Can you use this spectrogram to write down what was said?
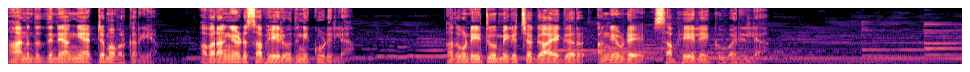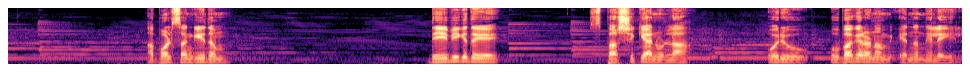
ആനന്ദത്തിന്റെ അങ്ങേയറ്റം അവർക്കറിയാം. അവർ അങ്ങയുടെ സഭയിൽ ഒതുങ്ങിക്കൂടില്ല. അതുകൊണ്ട് ഏറ്റവും മികച്ച ഗായകർ അങ്ങയുടെ സഭയിലേക്ക് വരില്ല. അപ്പോൾ സംഗീതം ദൈവികതയെ സ്പർശിക്കാനുള്ള ഒരു ഉപകരണം എന്ന നിലയിൽ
